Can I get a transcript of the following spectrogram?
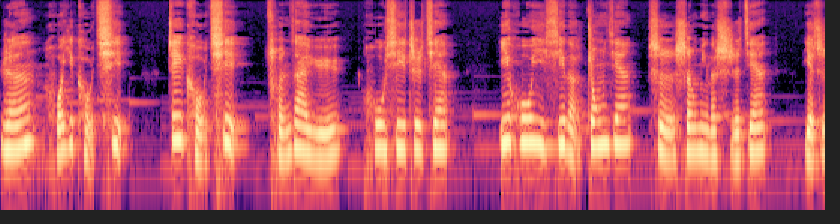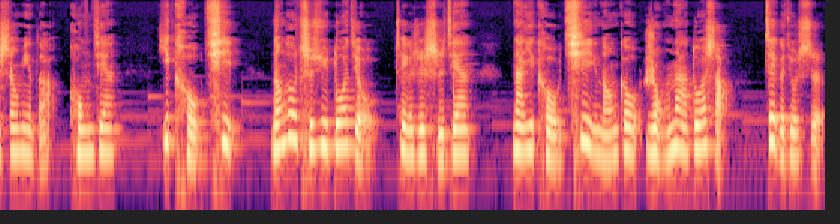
人活一口气，这一口气存在于呼吸之间，一呼一吸的中间是生命的时间，也是生命的空间。一口气能够持续多久？这个是时间。那一口气能够容纳多少？这个就是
